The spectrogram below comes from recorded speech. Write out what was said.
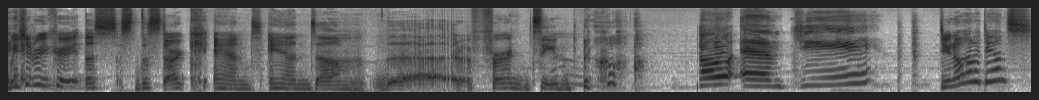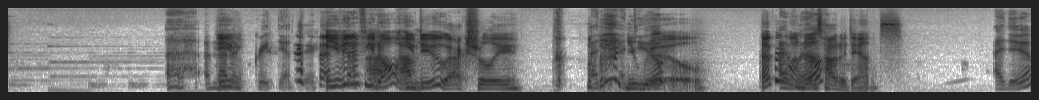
we should recreate this the Stark and and um the Fern scene. OMG! Do you know how to dance? Uh, I'm not a great dancer. Even if you Uh, don't, you um, do actually. I, I you do. will. Everyone will? knows how to dance. I do.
